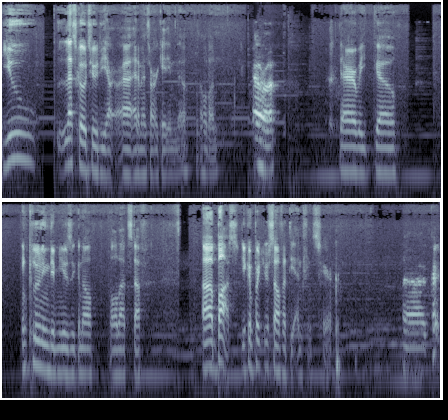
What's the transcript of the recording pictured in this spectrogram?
you let's go to the uh, adamantine arcanium though. Hold on. Alright. There we go. Including the music and all, all that stuff. Uh, boss, you can put yourself at the entrance here. Uh, okay.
